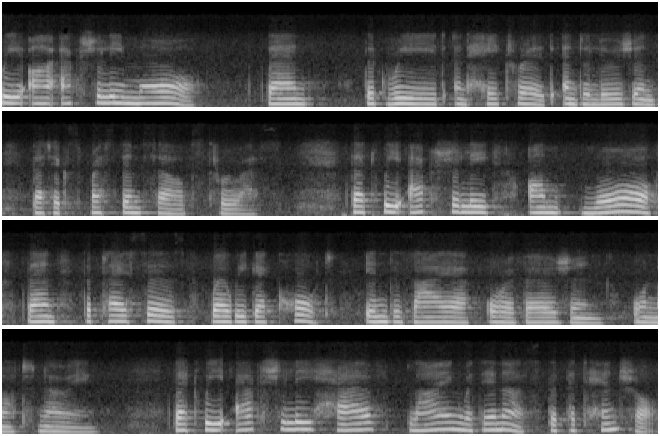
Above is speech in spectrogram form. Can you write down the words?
we are actually more than the greed and hatred and delusion that express themselves through us. That we actually are more than the places where we get caught in desire or aversion or not knowing. That we actually have lying within us the potential,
